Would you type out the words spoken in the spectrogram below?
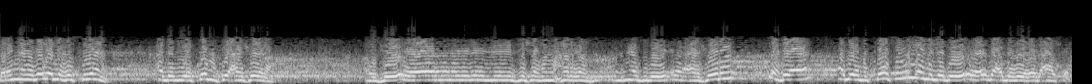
وانما بين له الصيام الذي يكون في عاشوراء. أو في آه، في شهر محرم من أجل عاشوراء وهو اليوم التاسع واليوم الذي بعده هو العاشر.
